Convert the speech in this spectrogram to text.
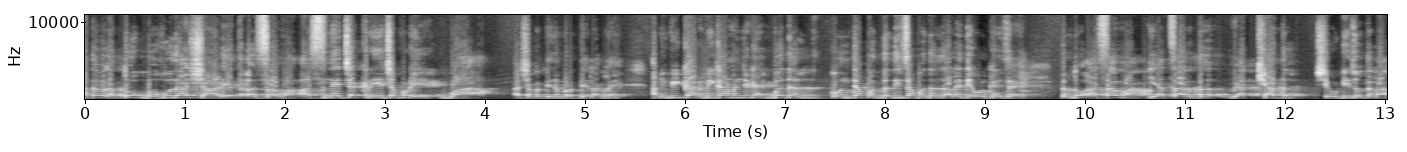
आता बघा तो बहुधा शाळेत असावा असण्याच्या क्रियेच्या पुढे वा अशा पद्धतीने प्रत्यय लागलाय. आणि विकार विकार म्हणजे काय? बदल. कोणत्या पद्धतीचा बदल झालाय ते ओळखायचं आहे तर तो असावा याचा अर्थ व्याख्यात. शेवटी जो त्याला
